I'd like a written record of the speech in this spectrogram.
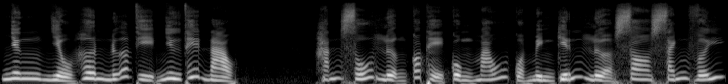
Nhưng nhiều hơn nữa thì như thế nào? Hắn số lượng có thể cùng máu của mình kiến lửa so sánh với.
